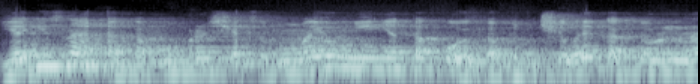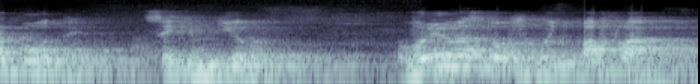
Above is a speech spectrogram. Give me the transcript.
Я не знаю, как кому обращаться, но мое мнение такое, как бы человек, который работает с этим делом. Вывоз должен быть по факту.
